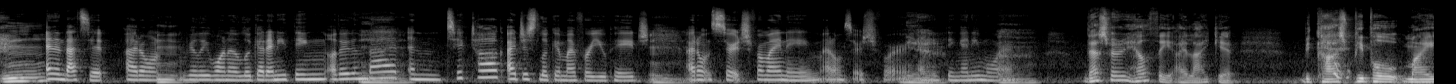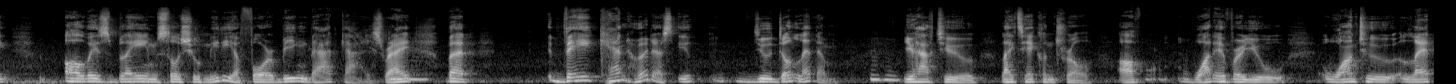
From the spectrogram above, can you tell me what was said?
Mm. And then that's it. I don't really want to look at anything other than that. And TikTok, I just look at my For You page. I don't search for my name. I don't search for Yeah. anything anymore. Uh-huh. That's very healthy. I like it. Because people might always blame social media for being bad guys, right? Mm-hmm. But they can't hurt us if you don't let them. Mm-hmm. You have to like take control of whatever you want to let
